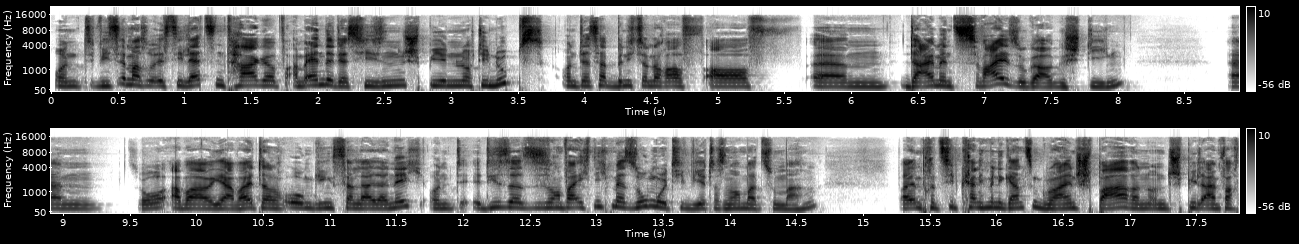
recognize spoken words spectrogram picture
Und wie es immer so ist, die letzten Tage am Ende der Season spielen nur noch die Noobs. Und deshalb bin ich dann noch auf, auf ähm, Diamond 2 sogar gestiegen. Ähm, so, aber ja, weiter nach oben ging es dann leider nicht. Und diese Saison war ich nicht mehr so motiviert, das nochmal zu machen. Weil im Prinzip kann ich mir den ganzen Grind sparen und spiele einfach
